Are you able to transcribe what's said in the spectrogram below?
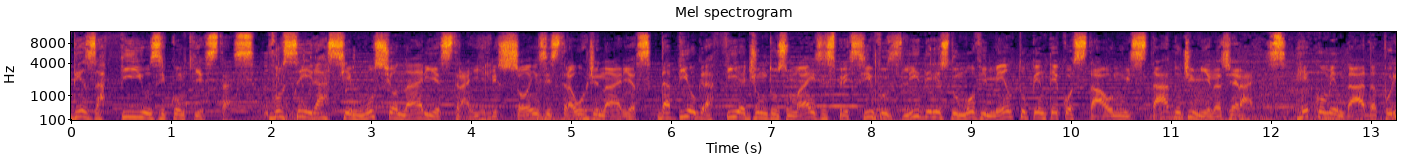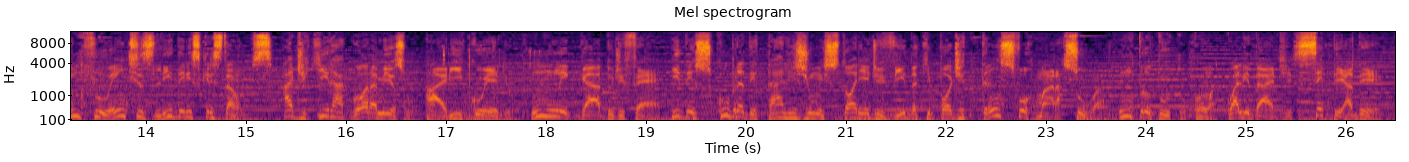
desafios e conquistas. Você irá se emocionar e extrair lições extraordinárias da biografia de um dos mais expressivos líderes do movimento pentecostal no estado de Minas Gerais. Recomendada por influentes líderes cristãos. Adquira agora mesmo Ari Coelho, um legado de fé e descubra detalhes de uma história de vida que pode transformar a sua. Um produto com a qualidade CPAD.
